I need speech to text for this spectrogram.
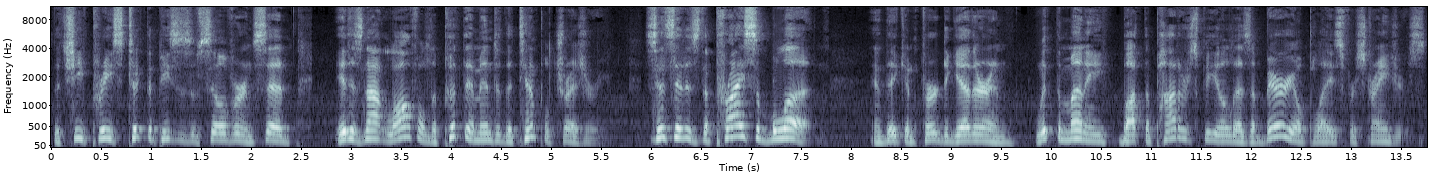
The chief priests took the pieces of silver and said, It is not lawful to put them into the temple treasury, since it is the price of blood. And they conferred together and with the money bought the potter's field as a burial place for strangers.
